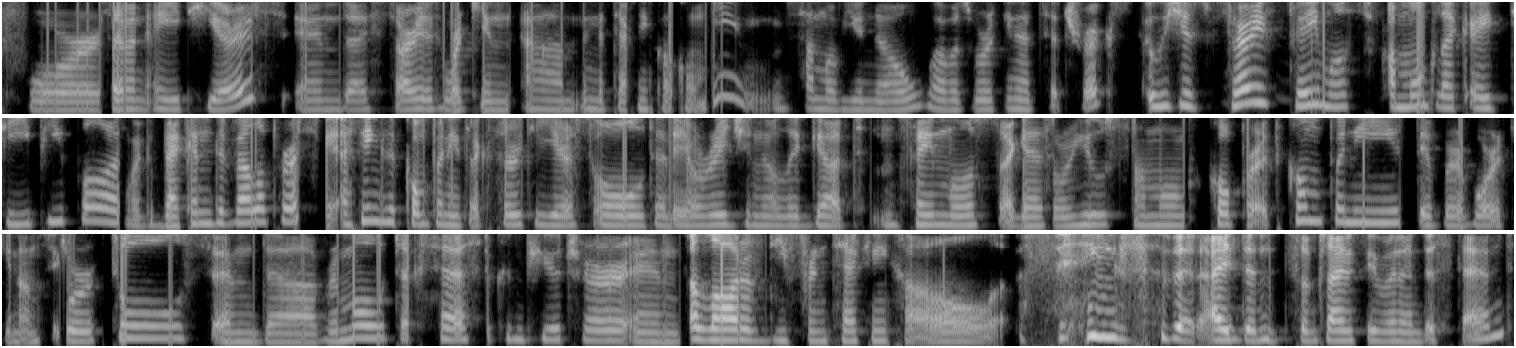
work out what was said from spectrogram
for seven, eight years. And I started working um, in a technical company. Some of you know I was working at Citrix, which is very famous among like IT people, like backend developers. I think the company is like 30 years old and they originally got famous, I guess, or used among corporate companies. They were working on secure tools and uh, remote access to computer and a lot of different technical things that I didn't sometimes even understand.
